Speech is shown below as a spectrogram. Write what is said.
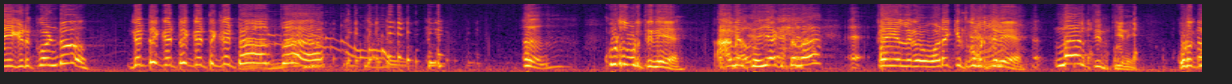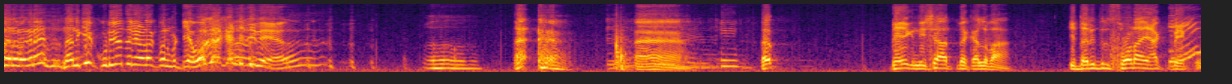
ಈಗ ಹಿಡ್ಕೊಂಡು ಗಟ್ಟ ಗಟ್ಟ ಗಟ್ಟ ಗಟ್ಟ ಅಂತ. ಕುಡಿದು ಬಿಡ್ತೀನಿ ಆಮೇಲೆ ಕೈ ಹಾಕ್ತಲ್ಲ ಕೈಯಲ್ಲಿರೋ ಒಡೆ ಕಿತ್ಕೊಂಡ್ಬಿಡ್ತೀನಿ. ನಾನ್ ತಿಂತೀನಿ. ಕುಡುಕ್ ನನ್ನ ಮಗನೇ ನನಗೆ ಕುಡಿಯೋದನ್ನ ಹೇಳಕ್ ಬಂದ್ಬಿಟ್ಟಿಯ? ಹೋಗ ಕಂಡಿದ್ದೀನಿ ಬೇಗ ನಿಶಾ ಹಾಕ್ಬೇಕಲ್ವಾ ಇದರಿದ್ರ ಸೋಡಾ ಯಾಕೆ ಬೇಕು?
